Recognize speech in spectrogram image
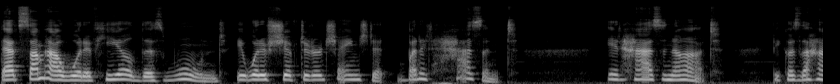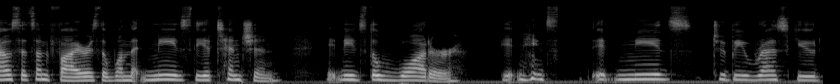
that somehow would have healed this wound. It would have shifted or changed it, but it hasn't. It has not, because the house that's on fire is the one that needs the attention. It needs the water. It needs it needs to be rescued.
